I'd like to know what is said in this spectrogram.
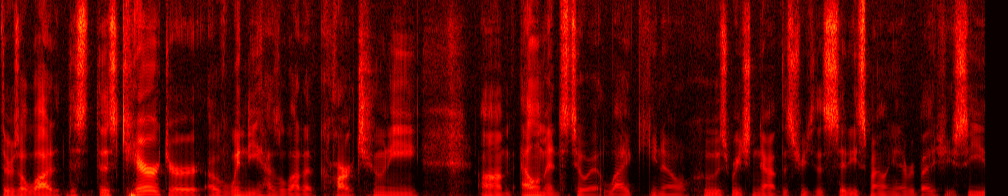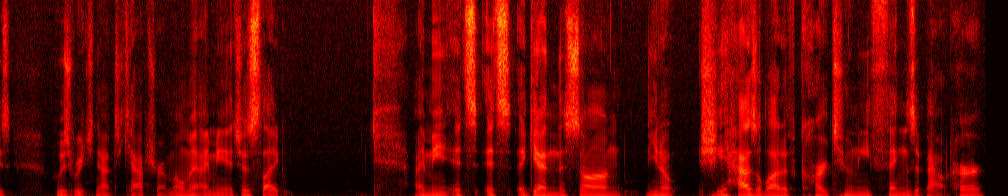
there's a lot. Of this this character of Windy has a lot of cartoony um, elements to it, like you know who's reaching out the streets of the city, smiling at everybody she sees, who's reaching out to capture a moment. I mean, it's just like, I mean, it's it's again the song. You know, she has a lot of cartoony things about her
